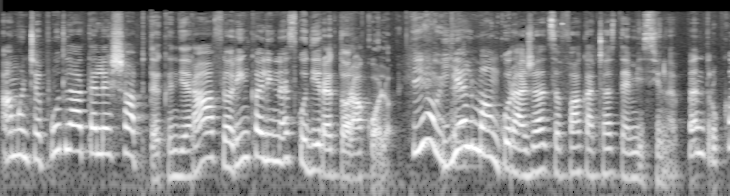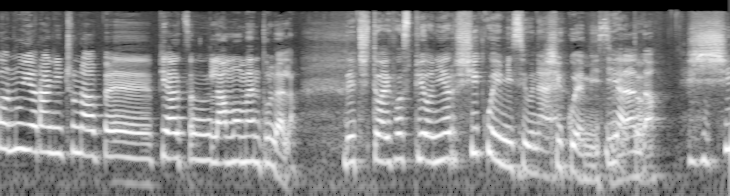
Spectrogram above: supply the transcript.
Am început la Tele7, când era Florin Călinescu director acolo. Ia uite. El m-a încurajat să fac această emisiune, pentru că nu era niciuna pe piață la momentul ăla. Deci tu ai fost pionier și cu emisiunea Și cu emisiunea, Iată. da. și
